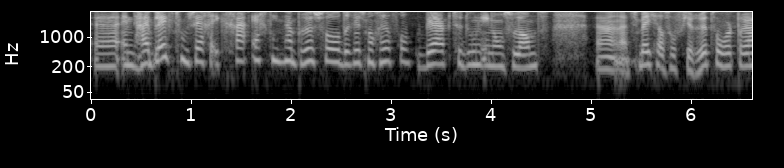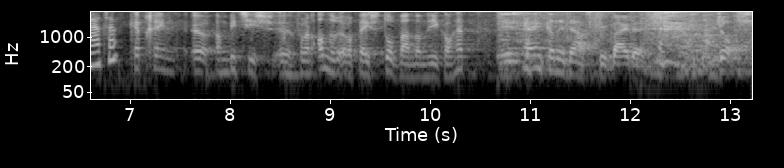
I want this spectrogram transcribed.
en hij bleef toen zeggen, ik ga echt niet naar Brussel. Er is nog heel veel werk te doen in ons land. nou, het is een beetje alsof je Rutte hoort praten. Ik heb geen ambities voor een andere Europese topbaan dan die ik al heb. Er is geen kandidaat voor beide jobs.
